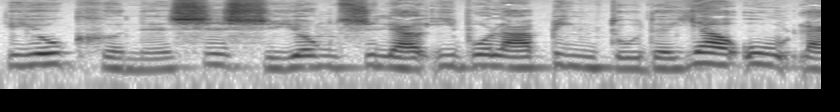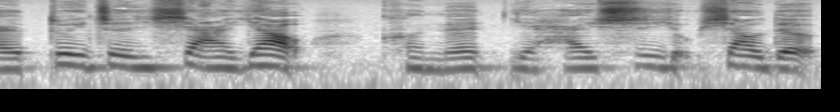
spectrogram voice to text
也有可能是使用治疗伊波拉病毒的药物来对症下药，可能也还是有效的。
